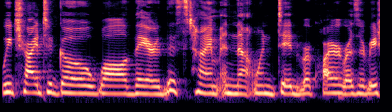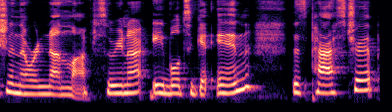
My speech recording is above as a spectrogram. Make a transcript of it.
We tried to go while there this time, and that one did require a reservation, and there were none left. So we are not able to get in this past trip,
